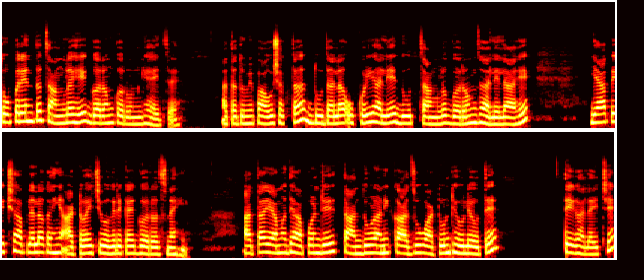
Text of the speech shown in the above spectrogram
तोपर्यंत चांगलं हे गरम करून घ्यायचं आहे आता तुम्ही पाहू शकता दुधाला उकळी आली आहे दूध चांगलं गरम झालेलं आहे. यापेक्षा आपल्याला काही आटवायची वगैरे काही गरज नाही. आता यामध्ये आपण जे तांदूळ आणि काजू वाटून ठेवले होते ते घालायचे.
